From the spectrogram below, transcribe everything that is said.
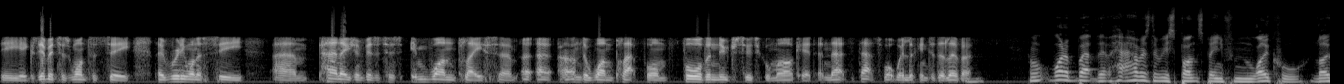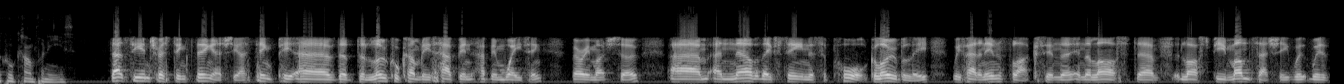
the exhibitors want to see. They really want to see um, pan Asian visitors in one place, um, uh, uh, under one platform for the nutraceutical market, and that's, that's what we're looking to deliver. What about the, how has the response been from local, local companies? That's the interesting thing, actually. I think uh, the, the local companies have been have been waiting very much so, um, and now that they've seen the support globally, we've had an influx in the in the last uh, last few months actually, with, with,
